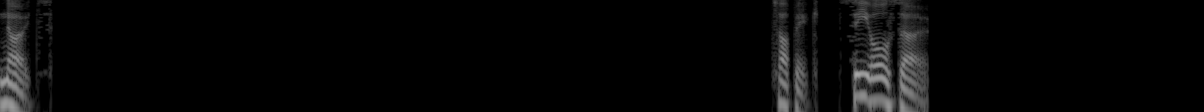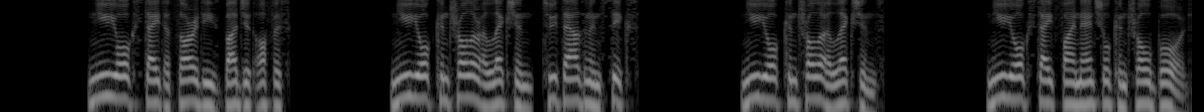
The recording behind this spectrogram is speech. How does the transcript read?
Notes See also New York State Authorities Budget Office New York Comptroller Election, 2006 New York Comptroller Elections New York State Financial Control Board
